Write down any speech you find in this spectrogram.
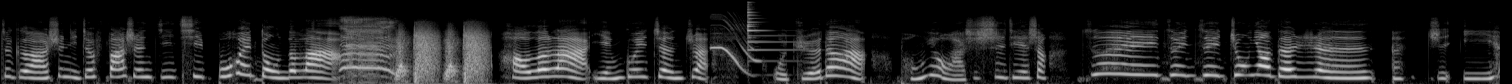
这个啊，是你这发声机器不会懂的啦。好了啦，言归正传，我觉得啊，朋友啊是世界上最最最重要的人，嗯、之一啊。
